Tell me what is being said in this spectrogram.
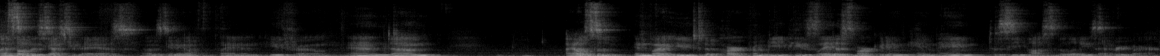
I saw this yesterday as I was getting off the plane in Heathrow, and um, I also invite you to depart from BP's latest marketing campaign to see possibilities everywhere.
